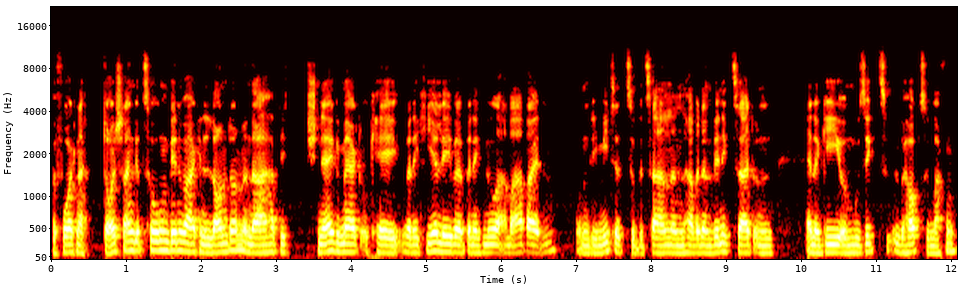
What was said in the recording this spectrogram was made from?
bevor ich nach Deutschland gezogen bin, war ich in London und da habe ich schnell gemerkt, okay, wenn ich hier lebe, bin ich nur am Arbeiten, um die Miete zu bezahlen und habe dann wenig Zeit und Energie, um Musik zu, überhaupt zu machen.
